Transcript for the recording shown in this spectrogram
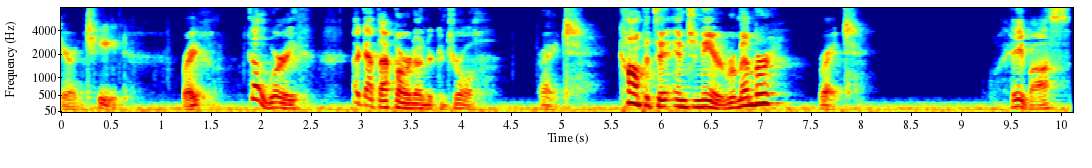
guaranteed. Right? Don't worry, I got that part under control. Right. Competent engineer, remember? Right. Hey, boss.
